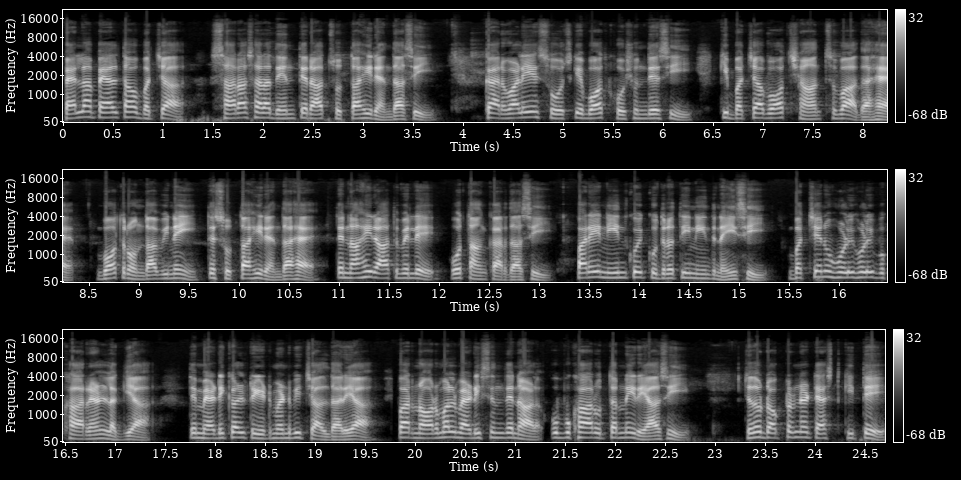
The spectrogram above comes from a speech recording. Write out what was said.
ਪਹਿਲਾਂ ਪਹਿਲ ਤਾਂ ਉਹ ਬੱਚਾ ਸਾਰਾ ਸਾਰਾ ਦਿਨ ਤੇ ਰਾਤ ਸੁੱਤਾ ਹੀ ਰਹਿੰਦਾ ਸੀ। ਘਰ ਵਾਲੇ ਇਹ ਸੋਚ ਕੇ ਬਹੁਤ ਖੁਸ਼ ਹੁੰਦੇ ਸੀ ਕਿ ਬੱਚਾ ਬਹੁਤ ਸ਼ਾਂਤ ਸੁਭਾਅ ਦਾ ਹੈ, ਬਹੁਤ ਰੋਂਦਾ ਵੀ ਨਹੀਂ ਤੇ ਸੁੱਤਾ ਹੀ ਰਹਿੰਦਾ ਹੈ ਤੇ ਨਾ ਹੀ ਰਾਤ ਵੇਲੇ ਉਹ ਤੰਗ ਕਰਦਾ ਸੀ। ਪਰ ਇਹ ਨੀਂਦ ਕੋਈ ਕੁਦਰਤੀ ਨੀਂਦ ਨਹੀਂ ਸੀ। ਬੱਚੇ ਨੂੰ ਹੌਲੀ-ਹੌਲੀ ਬੁਖਾਰ ਰਹਿਣ ਲੱਗਿਆ ਤੇ ਮੈਡੀਕਲ ਟ੍ਰੀਟਮੈਂਟ ਵੀ ਚੱਲਦਾ ਰਿਹਾ, ਪਰ ਨਾਰਮਲ ਮੈਡੀਸਿਨ ਦੇ ਨਾਲ ਉਹ ਬੁਖਾਰ ਉਤਰ ਨਹੀਂ ਰਿਹਾ ਸੀ। ਜਦੋਂ ਡਾਕਟਰ ਨੇ ਟੈਸਟ ਕੀਤੇ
